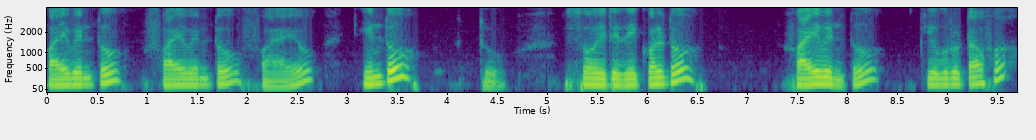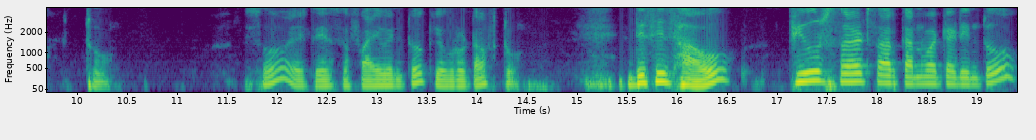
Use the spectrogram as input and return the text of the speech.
5 into 5 into 5 into 2. So it is equal to 5 into cube root of uh, 2. So it is 5 into cube root of 2. This is how pure surds are converted into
